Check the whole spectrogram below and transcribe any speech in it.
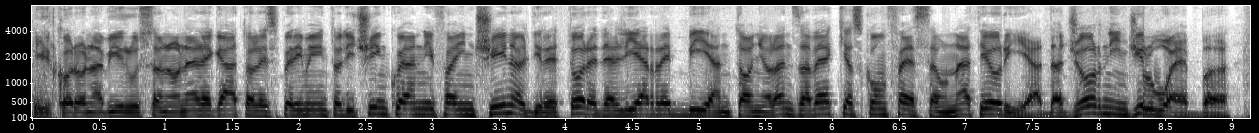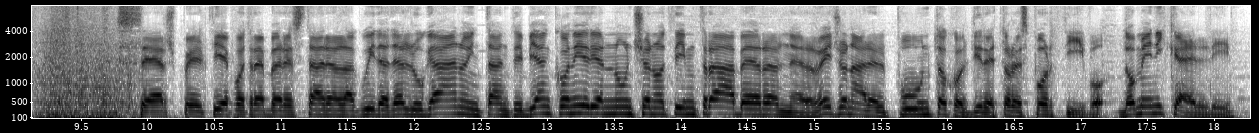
Il coronavirus non è legato all'esperimento di cinque anni fa in Cina. Il direttore dell'IRB, Antonio Lanzavecchia, sconfessa una teoria da giorni in giro web. Serge Peltier potrebbe restare alla guida del Lugano, intanto i bianconeri annunciano Team Traber nel regionale Il Punto col direttore sportivo Domenichelli.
